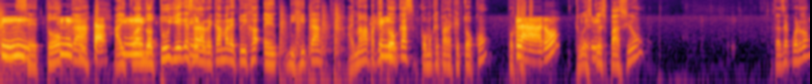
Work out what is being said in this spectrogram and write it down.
Sí. se sí, toca. César, Ay, sí, cuando tú llegues sí. a la recámara de tu hija, eh, mi hijita, ay, mamá, ¿para qué Sí. tocas? ¿Cómo que para qué toco? Porque Claro. Tú es tu espacio. ¿Estás de acuerdo?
